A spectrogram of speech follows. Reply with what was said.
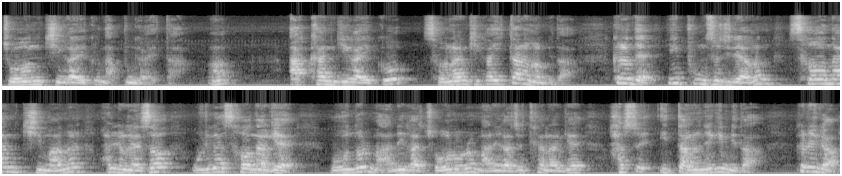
좋은 기가 있고 나쁜 기가 있다. 어? 악한 기가 있고 선한 기가 있다는 겁니다. 그런데 이 풍수지리학은 선한 기만을 활용해서 우리가 선하게 운을 많이 가 좋은 운을 많이 가지고 태어나게 할 수 있다는 얘기입니다. 그러니까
